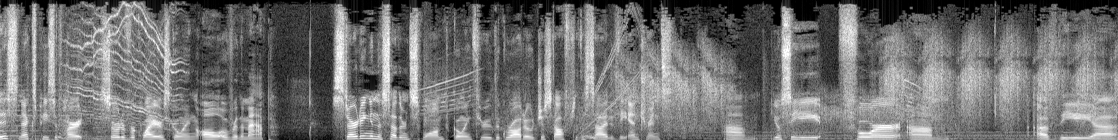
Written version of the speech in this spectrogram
This next piece of heart sort of requires going all over the map. Starting in the southern swamp, going through the grotto just off to the side of the entrance, um, you'll see four um, of the uh,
